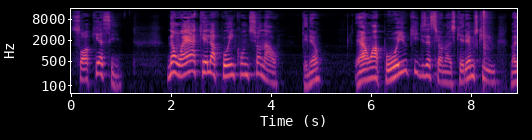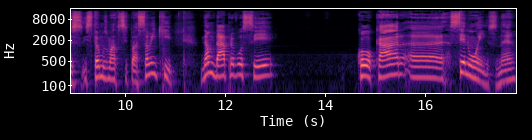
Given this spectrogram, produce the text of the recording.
Só que assim, não é aquele apoio incondicional, entendeu? É um apoio que diz assim, ó, nós queremos que nós estamos numa situação em que não dá para você colocar uh, senões, né?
